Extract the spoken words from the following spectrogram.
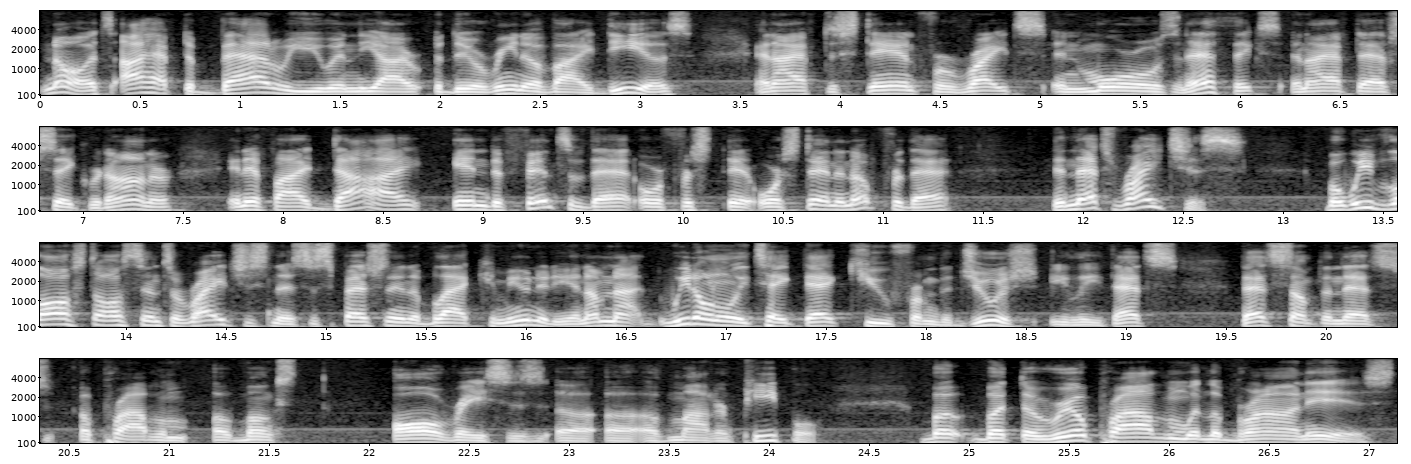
No, it's I have to battle you in the the arena of ideas and I have to stand for rights and morals and ethics, and I have to have sacred honor. And if I die in defense of that or for or standing up for that, then that's righteous. But we've lost all sense of righteousness, especially in the black community. And I'm not. We don't only take that cue from the Jewish elite. That's that's something that's a problem amongst all races uh, uh, of modern people. But but the real problem with LeBron is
